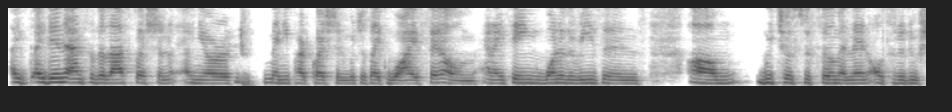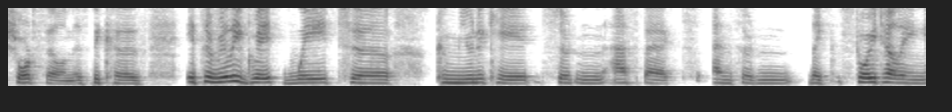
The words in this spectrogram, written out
I, I didn't answer the last question on your many part question, which is like why film? And I think one of the reasons um, we chose to film and then also to do short film is because it's a really great way to communicate certain aspects and certain like storytelling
